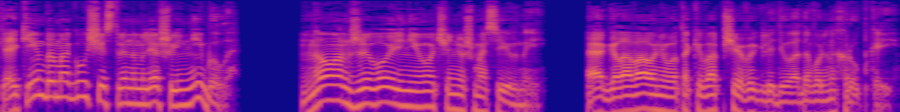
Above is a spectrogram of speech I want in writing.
Каким бы могущественным Леший ни был, но он живой и не очень уж массивный, а голова у него так и вообще выглядела довольно хрупкой.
